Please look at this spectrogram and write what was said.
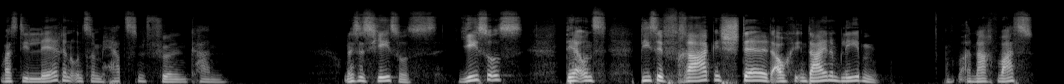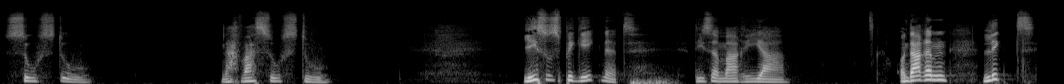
was die Leere in unserem Herzen füllen kann. Und es ist Jesus. Jesus, der uns diese Frage stellt, auch in deinem Leben. Nach was suchst du? Nach was suchst du? Jesus begegnet dieser Maria. Und darin liegt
